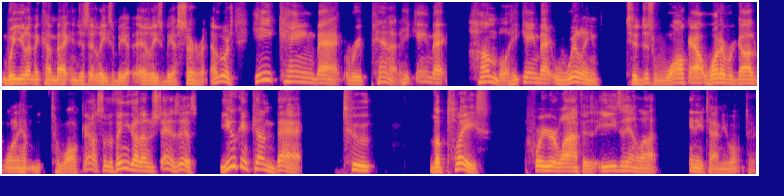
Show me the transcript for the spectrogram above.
will you let me come back and just at least be at least be a servant? In other words, he came back repentant. He came back humble. He came back willing to just walk out whatever God wanted him to walk out. So the thing you got to understand is this you can come back to the place where your life is easy and light anytime you want to.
